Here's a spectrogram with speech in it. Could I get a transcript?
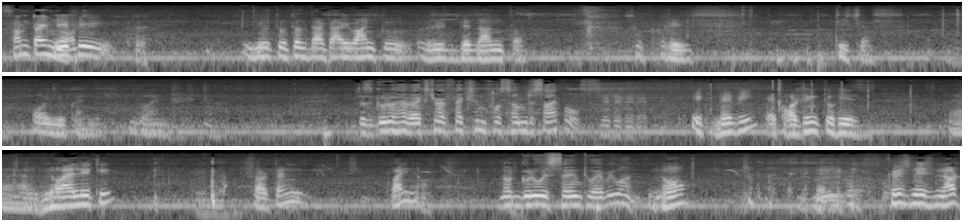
sometimes if not. he, you to tell that I want to read Vedanta, so please teach us, or you can go and read. Does Guru have extra affection for some disciples? It may be according to his Uh, loyalty, certain, why not? Not Guru is same to everyone. No. Krishna is not,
